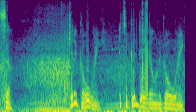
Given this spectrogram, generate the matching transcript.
So, get a Goldwing. It's a good day to own a Goldwing.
